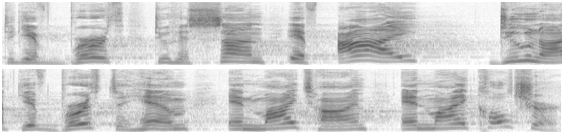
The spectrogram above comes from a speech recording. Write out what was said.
to give birth to His Son if I do not give birth to Him in my time and my culture?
